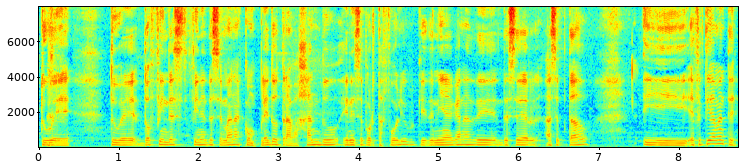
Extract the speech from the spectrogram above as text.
Tuve, tuve dos fines, fines de semana completos trabajando en ese portafolio porque tenía ganas de, de ser aceptado. Y efectivamente,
